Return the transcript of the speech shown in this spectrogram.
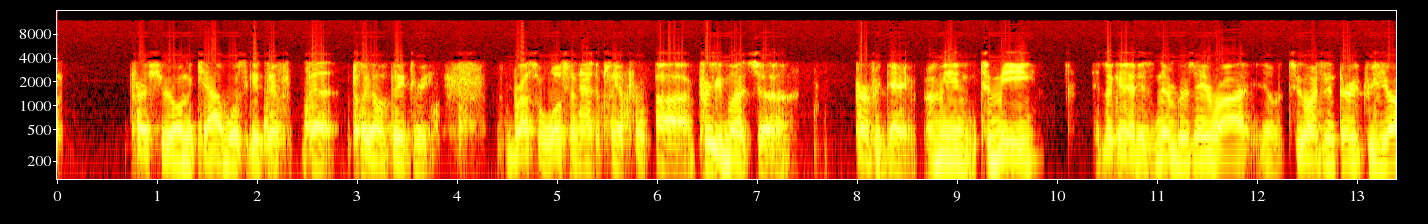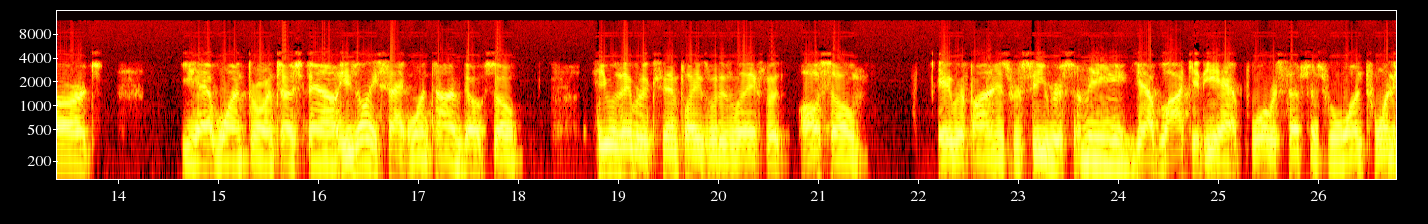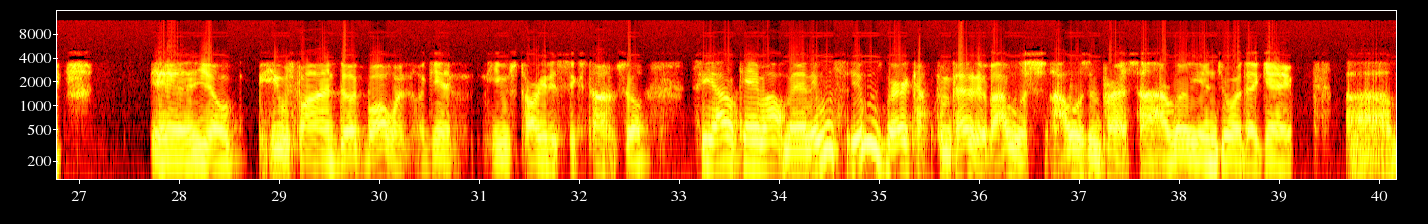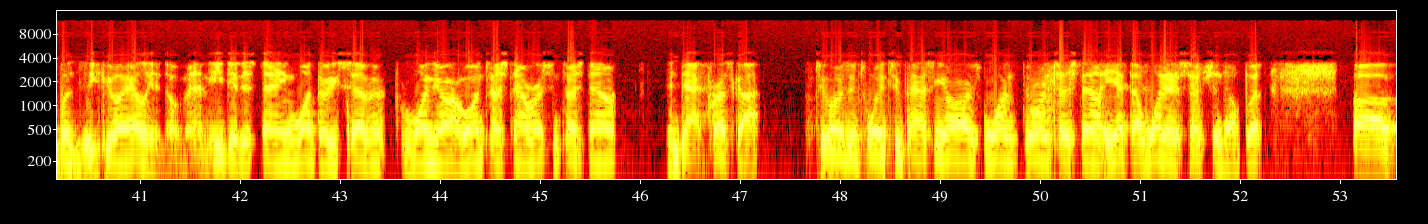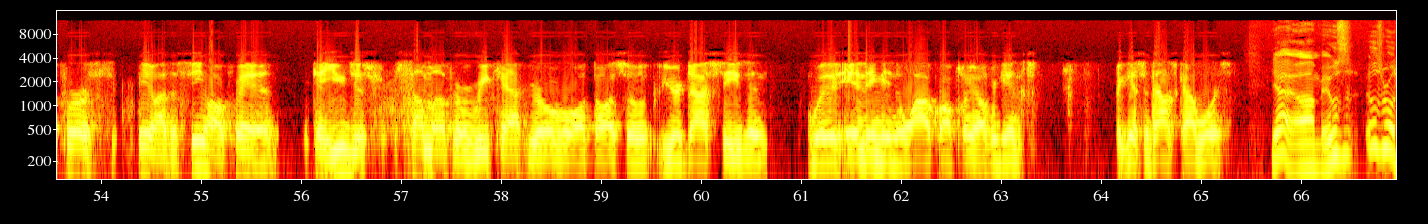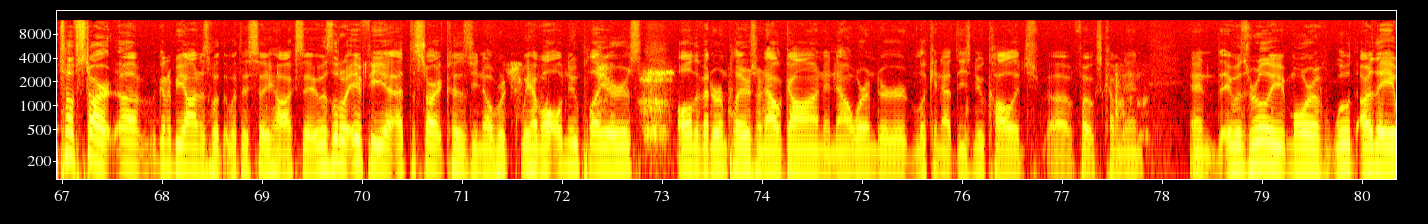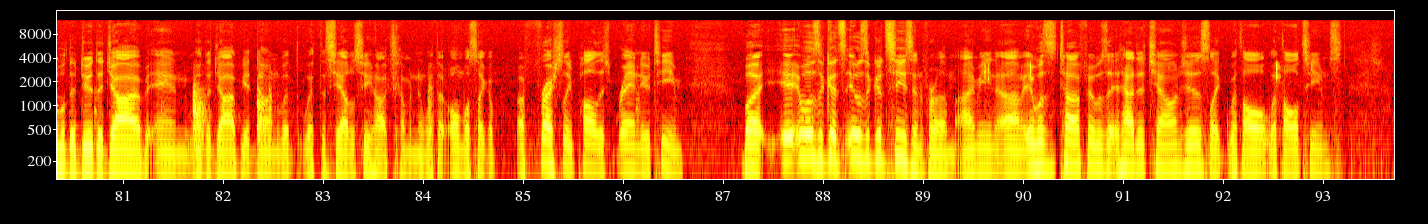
pressure on the Cowboys to get their that playoff victory, Russell Wilson had to play a uh, pretty much uh, perfect game. I mean, to me, looking at his numbers, a rod, you know, 233 yards. He had one throwing touchdown. He's only sacked one time though, so he was able to extend plays with his legs, but also able to find his receivers. I mean, yeah, Lockett, he had four receptions for 120. And, you know, he was fine. Doug Baldwin, again, he was targeted six times. So Seattle came out, man. It was it was very competitive. I was I was impressed. I, I really enjoyed that game. Uh, but Ezekiel Elliott, though, man, he did his thing. 137 for one yard, one touchdown, rushing touchdown. And Dak Prescott, 222 passing yards, one throwing touchdown. He had that one interception, though. But uh, for you know, as a Seahawk fan, can you just sum up and recap your overall thoughts of your guys' season with it ending in the wild card playoff against against the Dallas Cowboys? Yeah, um, it was it was a real tough start. Uh, gonna be honest with with the Seahawks. It was a little iffy at the start because you know we we have all new players, all the veteran players are now gone, and now we're under looking at these new college uh, folks coming in and it was really more of will are they able to do the job and will the job get done with with the Seattle Seahawks coming in with a, almost like a, a freshly polished brand new team. But it, it, was a good it was a good season for them. I mean, um, it was tough. It was it had its challenges like with all with all teams.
